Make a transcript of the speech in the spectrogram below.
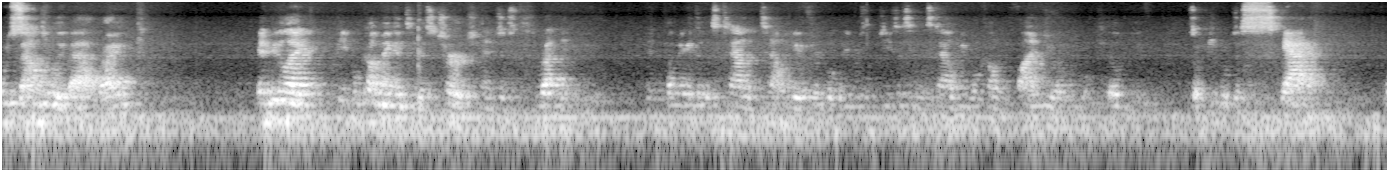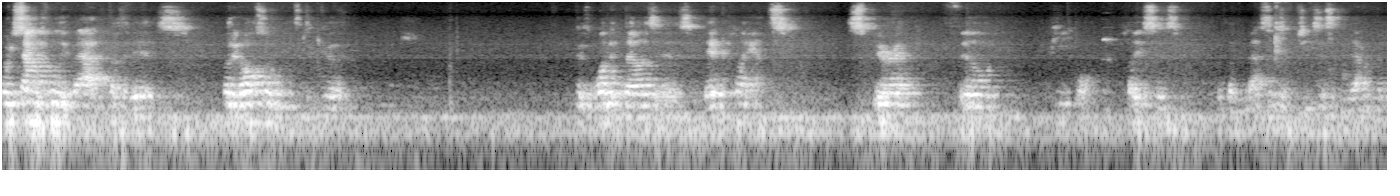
Which sounds really bad, right? It'd be like people coming into this church and just threatening you, and coming into this town and telling you if you're believers of Jesus in this town, we will come and find you and we will kill you. So people just scatter which sounds really bad because it is, but it also leads to good. Because what it does is it plants spirit filled people, places where the message of Jesus has never been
